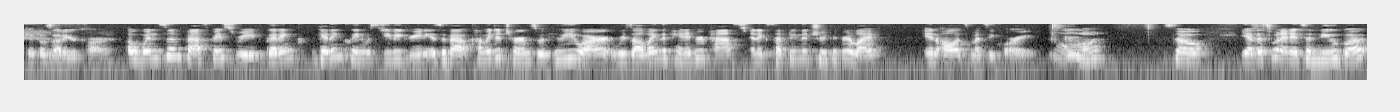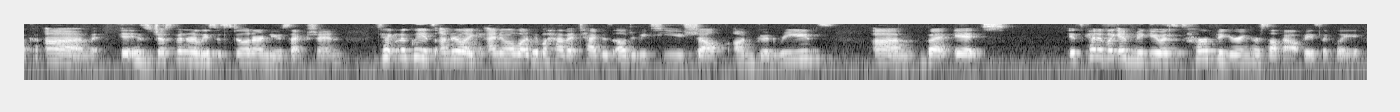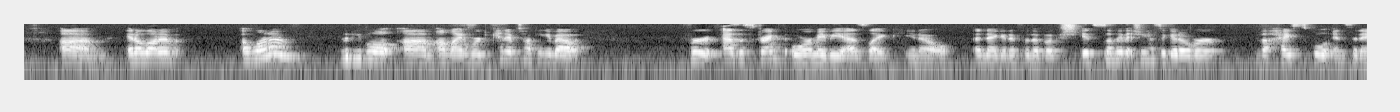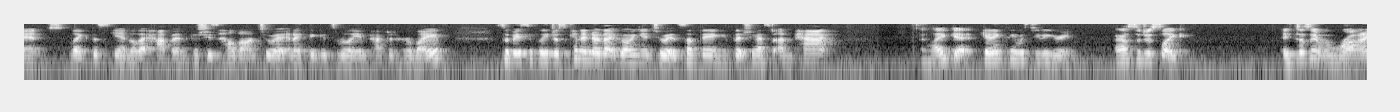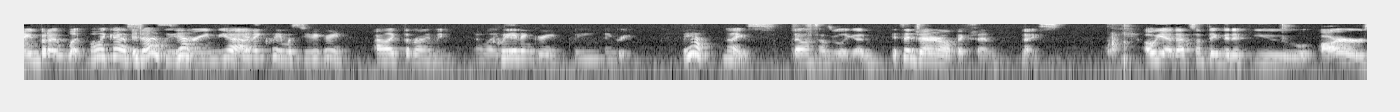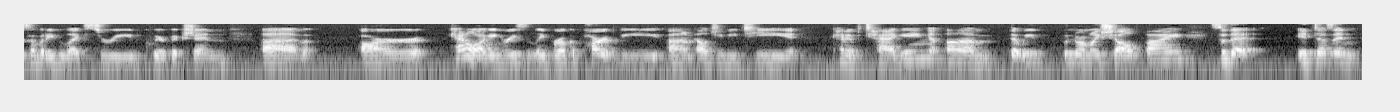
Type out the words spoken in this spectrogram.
Get those out of your car. A winsome, fast-paced read, getting getting clean with Stevie Green is about coming to terms with who you are, resolving the pain of your past, and accepting the truth of your life in all its messy glory. Aww. So yeah, this one, and it's a new book. Um, it has just been released. It's still in our new section. Technically, it's under like I know a lot of people have it tagged as LGBT shelf on Goodreads, um, but it it's kind of like ambiguous. It's her figuring herself out basically, um, and a lot of a lot of the people um, online were kind of talking about for as a strength or maybe as like you know a negative for the book. It's something that she has to get over the high school incident, like the scandal that happened, because she's held on to it, and I think it's really impacted her life. So basically, just kind of know that going into it, it's something that she has to unpack. I like it. Getting clean with Stevie Green. I also just like it doesn't rhyme, but I like. Well, I guess It does, Clean yeah. Green. Yeah, Getting clean with Stevie Green. I like the rhyming. I like Clean it. and green. clean and green. But yeah, Nice. That one sounds really good. it's in general fiction. Nice. Oh yeah, that's something that if you are somebody who likes to read queer fiction, um, our cataloging recently broke apart the um, LGBT kind of tagging um, that we would normally shelve by, so that it doesn't.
